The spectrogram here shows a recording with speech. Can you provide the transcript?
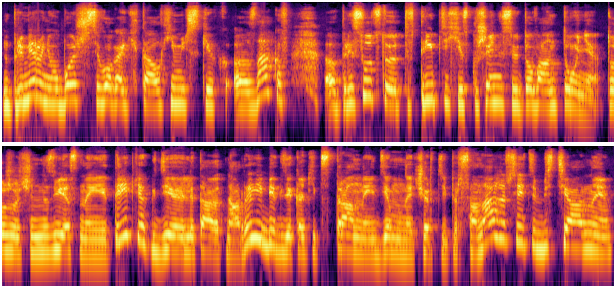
Например, у него больше всего каких-то алхимических э, знаков э, присутствует в триптихе «Искушение святого Антония». Тоже очень известный триптих, где летают на рыбе, где какие-то странные демоны, черти персонажи все эти бестиарные.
